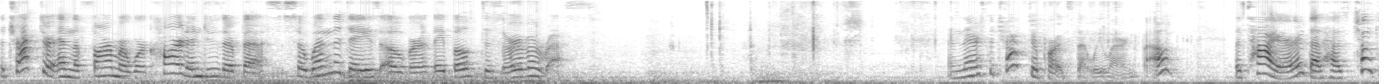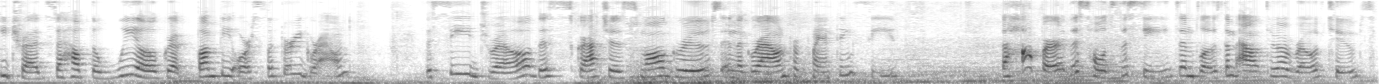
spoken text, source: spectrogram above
The tractor and the farmer work hard and do their best, so when the day is over, they both deserve a rest. And there's the tractor parts that we learned about. The tire that has chunky treads to help the wheel grip bumpy or slippery ground. The seed drill, this scratches small grooves in the ground for planting seeds. The hopper, this holds the seeds and blows them out through a row of tubes.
